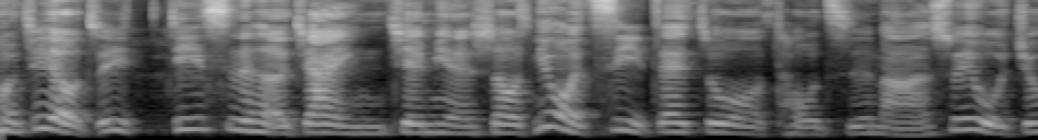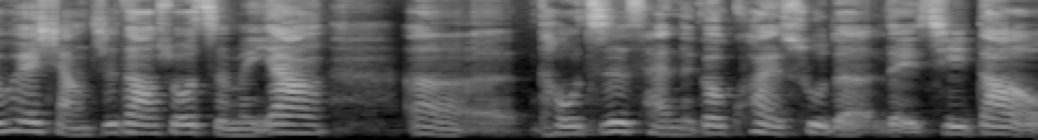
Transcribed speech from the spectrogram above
我记得我自己第一次和佳莹见面的时候，因为我自己在做投资嘛，所以我就会想知道说怎么样。呃，投资才能够快速的累积到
